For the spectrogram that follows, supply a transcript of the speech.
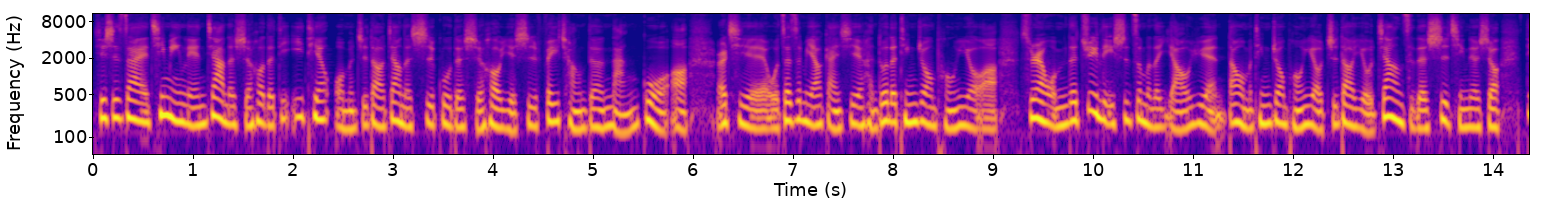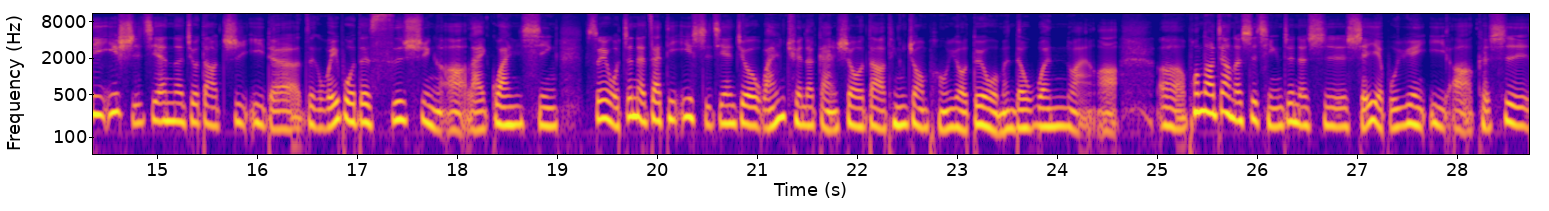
其实，在清明连假的时候的第一天，我们知道这样的事故的时候，也是非常的难过啊。而且，我在这边要感谢很多的听众朋友啊。虽然我们的距离是这么的遥远，当我们听众朋友知道有这样子的事情的时候，第一时间呢，就到致意的这个微博的私讯啊来关心。所以我真的在第一时间就完全的感受到听众朋友对我们的温暖啊。呃，碰到这样的事情，真的是谁也不愿意啊。可是。是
